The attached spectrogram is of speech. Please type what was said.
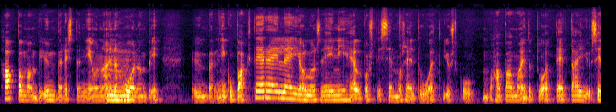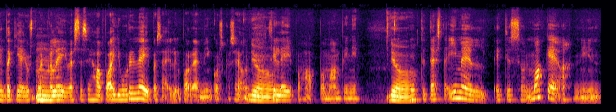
happamampi ympäristö, niin on aina mm. huonompi ympäri, niin kuin bakteereille, jolloin se ei niin helposti semmoiseen tuu, että just kun hapamaitotuotteet tai sen takia just mm. vaikka leivässä se hapa juuri leipä säilyy paremmin, koska se on Joo. se leipä happamampi. Niin. Joo. Mutta tästä imel, että jos se on makea, niin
